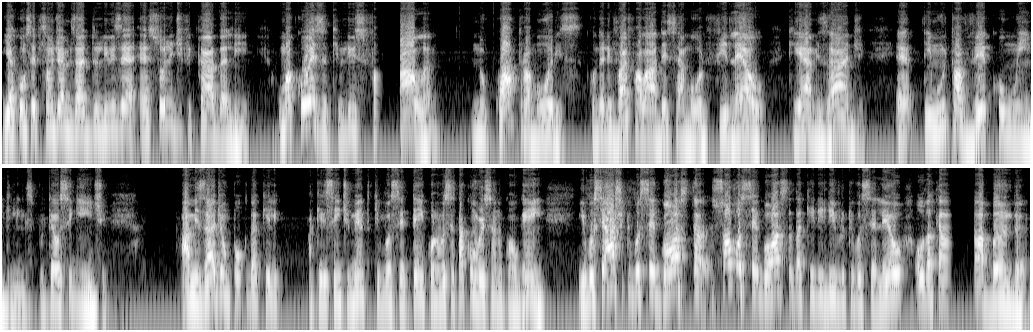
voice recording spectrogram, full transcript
E a concepção de amizade do Lewis é, é solidificada ali. Uma coisa que o Lewis fala no Quatro Amores, quando ele vai falar desse amor filéu, que é a amizade, é, tem muito a ver com o Inklings, porque é o seguinte, a amizade é um pouco daquele aquele sentimento que você tem quando você está conversando com alguém e você acha que você gosta, só você gosta daquele livro que você leu ou daquela banda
